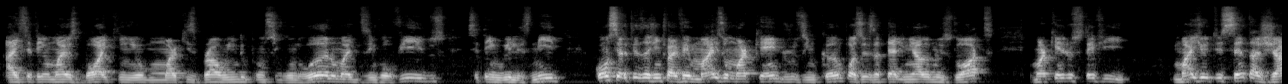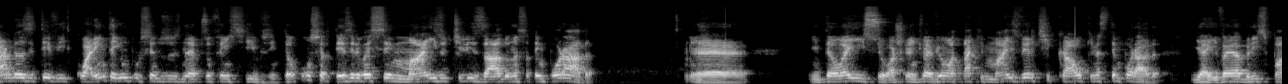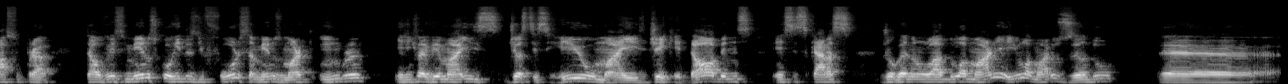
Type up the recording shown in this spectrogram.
Aí você tem o Miles Boykin e o Marquis Brown indo para um segundo ano, mais desenvolvidos. Você tem o Willis Need. Com certeza a gente vai ver mais o Mark Andrews em campo, às vezes até alinhado no slot. O Mark Andrews teve mais de 800 jardas e teve 41% dos snaps ofensivos. Então, com certeza, ele vai ser mais utilizado nessa temporada. É, então, é isso. Eu acho que a gente vai ver um ataque mais vertical que nessa temporada. E aí vai abrir espaço para talvez menos corridas de força, menos Mark Ingram, e a gente vai ver mais Justice Hill, mais J.K. Dobbins, esses caras jogando no lado do Lamar, e aí o Lamar usando, é,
